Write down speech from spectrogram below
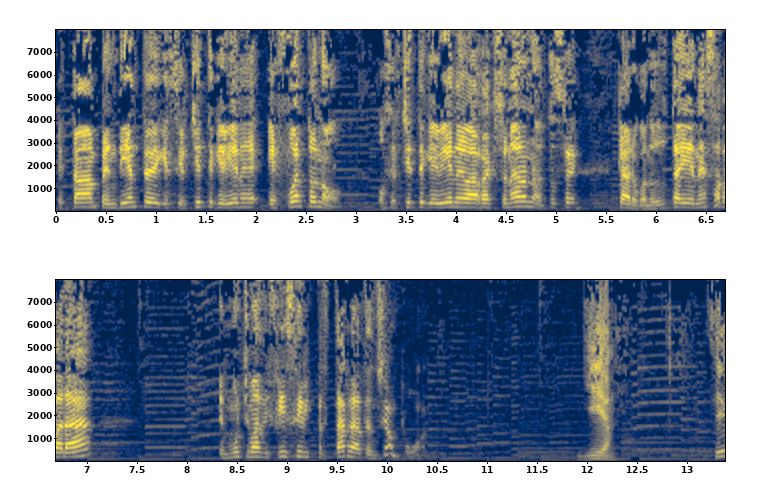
estaban pendientes de que si el chiste que viene es fuerte o no. O si el chiste que viene va a reaccionar o no. Entonces, claro, cuando tú estás en esa parada, es mucho más difícil prestar atención, pues, bueno. Yeah. Sí,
